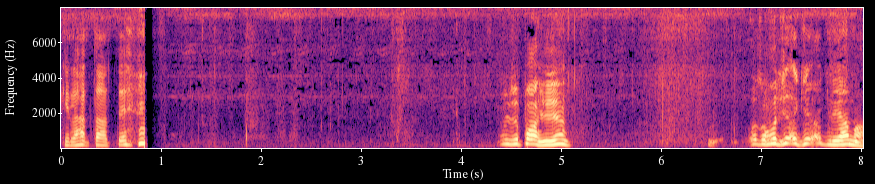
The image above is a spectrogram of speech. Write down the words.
Kỳ lạ ta tê. bây giờ pa hi ở trong cái cái cái này mà?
